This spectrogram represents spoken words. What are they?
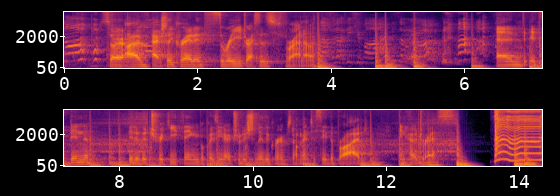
No! So I've actually created three dresses for Anna. And it's been a bit of a tricky thing because, you know, traditionally the groom's not meant to see the bride in her dress. Ooh,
